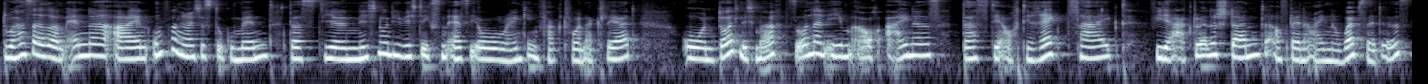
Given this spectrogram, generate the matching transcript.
Du hast also am Ende ein umfangreiches Dokument, das dir nicht nur die wichtigsten SEO-Ranking-Faktoren erklärt und deutlich macht, sondern eben auch eines, das dir auch direkt zeigt, wie der aktuelle Stand auf deiner eigenen Website ist.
